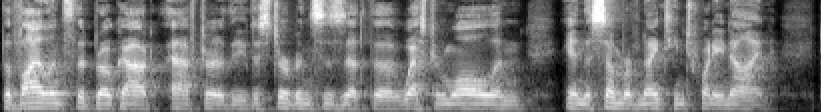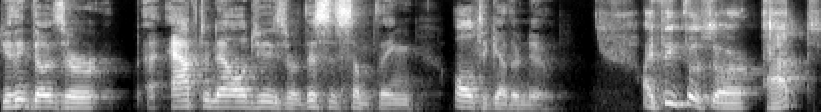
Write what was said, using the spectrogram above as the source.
the violence that broke out after the disturbances at the Western Wall and in the summer of 1929. Do you think those are apt analogies, or this is something altogether new? I think those are apt.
